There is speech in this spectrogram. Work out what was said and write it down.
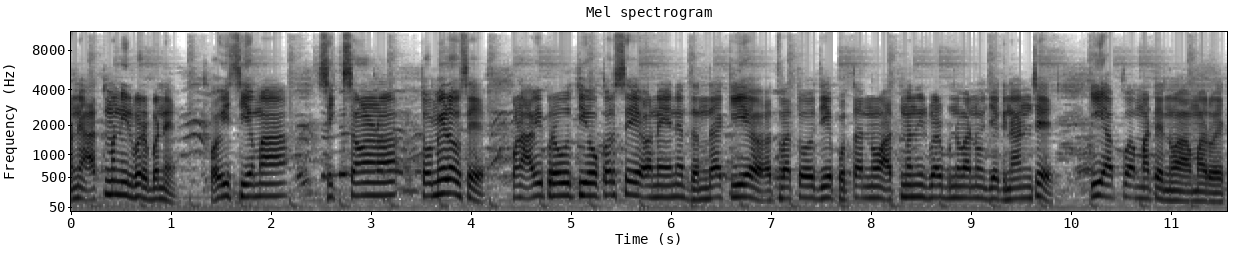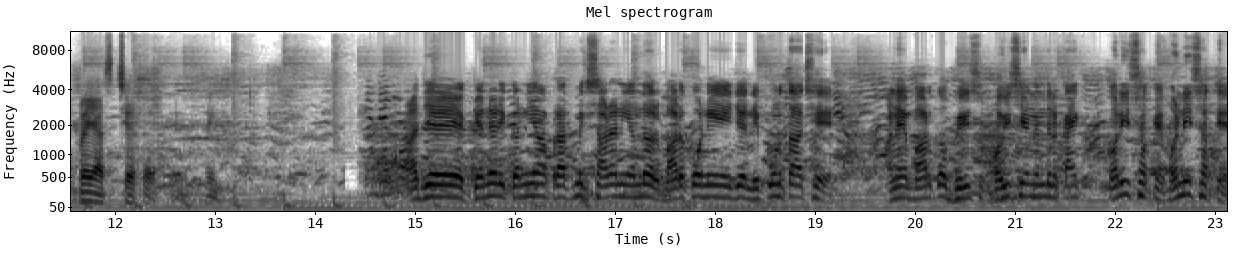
અને આત્મનિર્ભર બને. ભવિષ્યમાં શિક્ષણ તો મેળવશે, પણ આવી પ્રવૃત્તિઓ કરશે અને એને ધંધાકીય અથવા તો જે પોતાનો આત્મનિર્ભર બનવાનું જે જ્ઞાન છે એ આપવા માટેનો આ અમારો એક પ્રયાસ છે. આજે કેનેડી કન્યા પ્રાથમિક શાળાની અંદર બાળકોની જે નિપુણતા છે અને બાળકો ભવિષ્ય- ભવિષ્યની અંદર કંઈક કરી શકે બની શકે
